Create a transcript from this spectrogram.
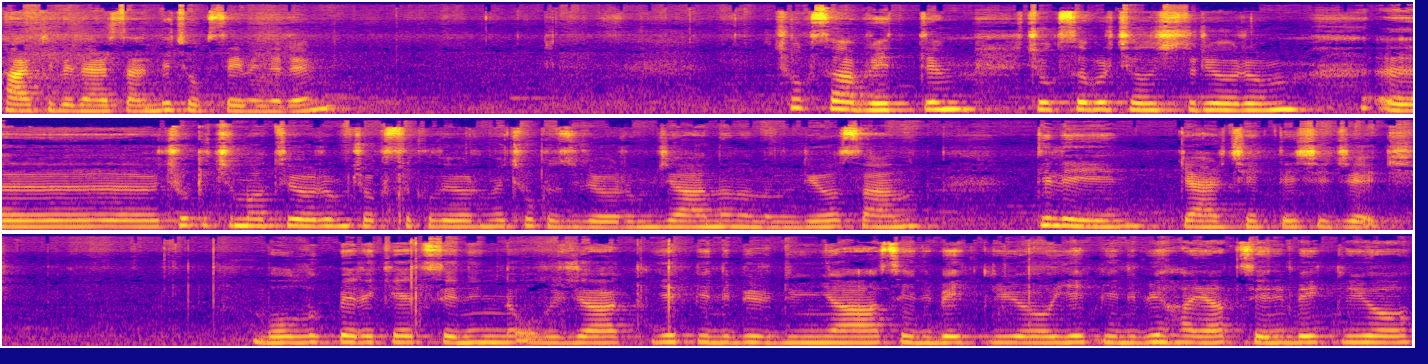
takip edersen de çok sevinirim. Çok sabrettim. Çok sabır çalıştırıyorum. Ee, çok içim atıyorum. Çok sıkılıyorum ve çok üzülüyorum. Canan Hanım diyorsan dileğin gerçekleşecek. Bolluk bereket seninle olacak. Yepyeni bir dünya seni bekliyor. Yepyeni bir hayat seni bekliyor.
